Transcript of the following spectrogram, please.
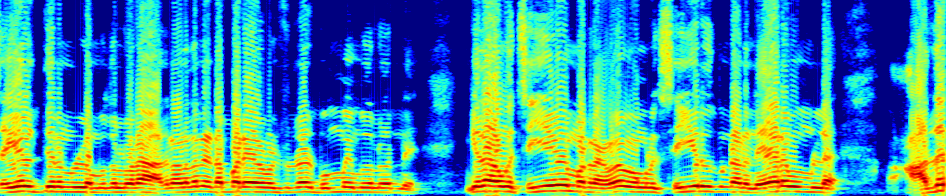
செயல்திறன் உள்ள முதல்வரா அதனால தான் எடப்பாடி அவர்கள் சொல்றாரு பொம்மை முதல்வர்னு. இங்கே தான் அவங்க செய்யவே மாட்டாங்களா உங்களுக்கு செய்யறதுக்கு உண்டான நேரமும் இல்லை. அதை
